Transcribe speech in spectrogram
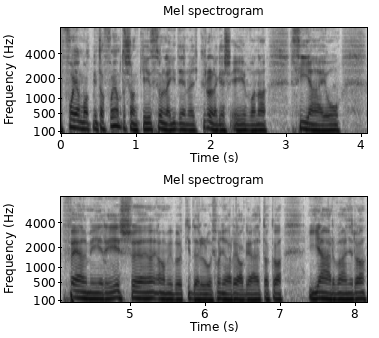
folyamat, mint a folyamatosan készülne idén, egy különleges év van a CIO felmérés, eh, amiből kiderül, hogy hogyan reagáltak a járványra,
